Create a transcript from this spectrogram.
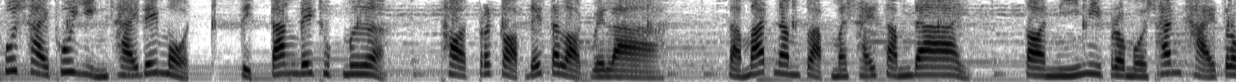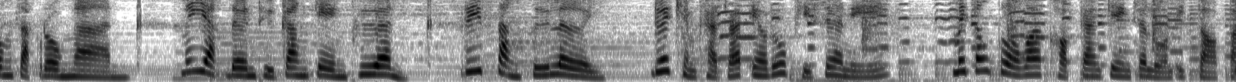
ผู้ชายผู้หญิงใช้ได้หมด ติดตั้งได้ทุกเมื่อ ถอดประกอบได้ตลอดเวลา สามารถนำกลับมาใช้ซ้ำได้ ตอนนี้มีโปรโมชั่นขายตรงจากโรงงาน ไม่อยากเดินถือกางเกงเพื่อน รีบสั่งซื้อเลย ด้วยเข็มขัดรัดเอวรูปผีเสื้อนี้ ไม่ต้องกลัวว่าขอบกางเกงจะหลวมอีกต่อไป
